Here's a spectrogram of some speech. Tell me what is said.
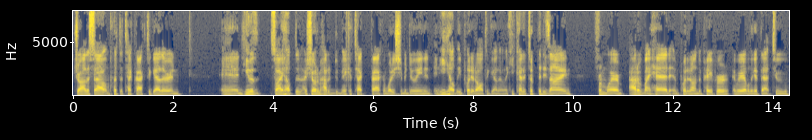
draw this out and put the tech pack together?" And and he was so I helped him. I showed him how to do, make a tech pack and what he should be doing, and, and he helped me put it all together. Like he kind of took the design from where out of my head and put it onto paper, and we were able to get that to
